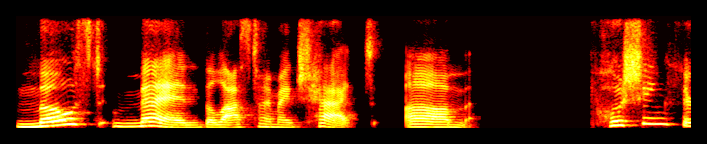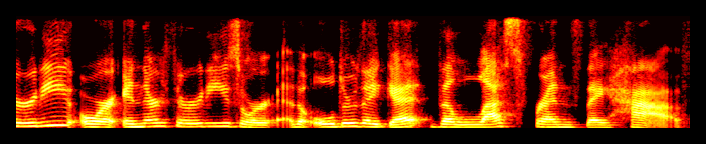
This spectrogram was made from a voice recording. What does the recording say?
most men the last time i checked um pushing 30 or in their 30s or the older they get the less friends they have.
